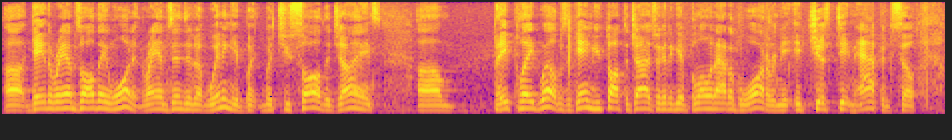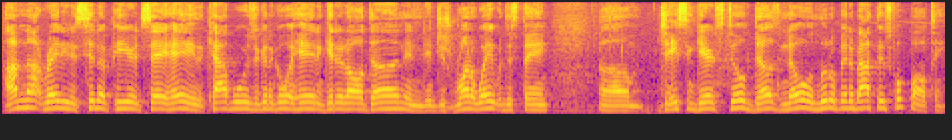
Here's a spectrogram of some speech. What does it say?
uh, gave the Rams all they wanted. Rams ended up winning it, but but you saw the Giants. Um, they played well. It was a game you thought the Giants were going to get blown out of the water, and it, it just didn't happen. So I'm not ready to sit up here and say, hey, the Cowboys are going to go ahead and get it all done and, and just run away with this thing. Um, Jason Garrett still does know a little bit about this football team.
